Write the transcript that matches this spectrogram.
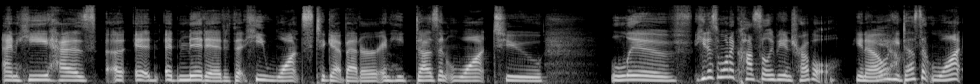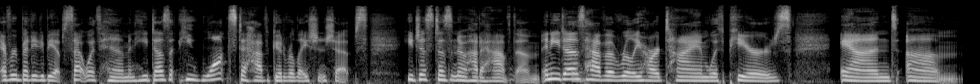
And he has uh, ad- admitted that he wants to get better and he doesn't want to live, he doesn't want to constantly be in trouble. You know, Yeah. he doesn't want everybody to be upset with him and he doesn't, he wants to have good relationships. He just doesn't know how to have them. And he does have a really hard time with peers and um,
